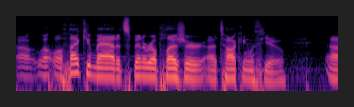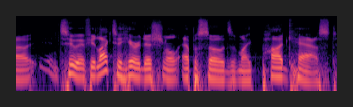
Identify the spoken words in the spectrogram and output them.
Uh, well, well, thank you, Matt. It's been a real pleasure uh, talking with you. Uh, and two, if you'd like to hear additional episodes of my podcast,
